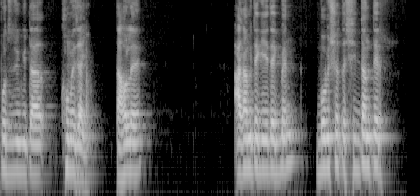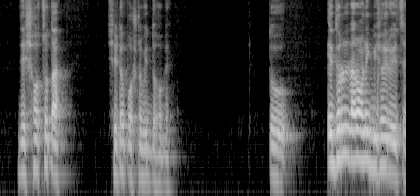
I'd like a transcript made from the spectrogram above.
প্রতিযোগিতা কমে যায়, তাহলে আগামীতে গিয়ে দেখবেন ভবিষ্যতে সিদ্ধান্তের যে স্বচ্ছতা, সেটাও প্রশ্নবিদ্ধ হবে। তো এ ধরনের আরও অনেক বিষয় রয়েছে।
